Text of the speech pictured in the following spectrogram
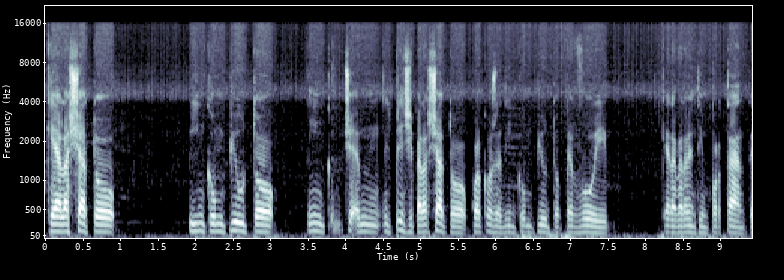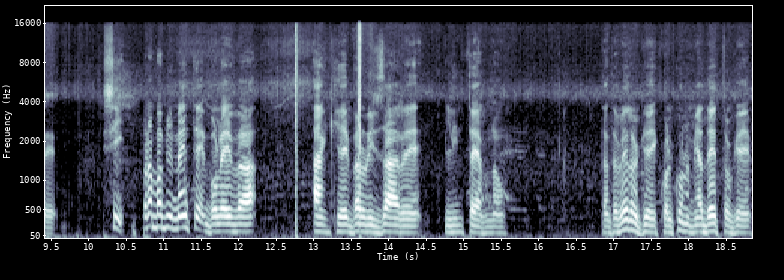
che ha lasciato incompiuto, in- cioè, mm, il principe ha lasciato qualcosa di incompiuto per voi che era veramente importante Sì, probabilmente voleva anche valorizzare l'interno. Tant'è vero che qualcuno mi ha detto che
